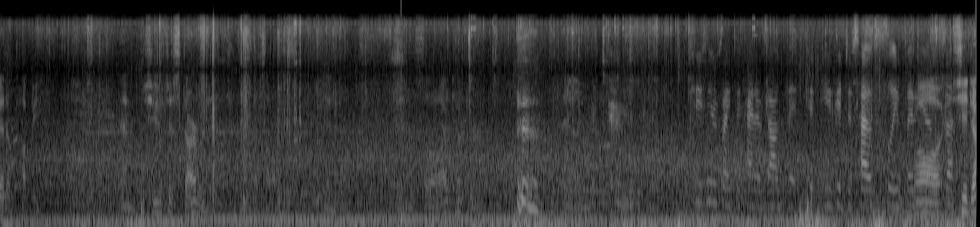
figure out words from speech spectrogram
she a puppy, and she was just starving to death. That's all. You know. And so I took her, and She seems like the kind of dog that could, you could just have sleep with you. oh, and stuff. she does.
